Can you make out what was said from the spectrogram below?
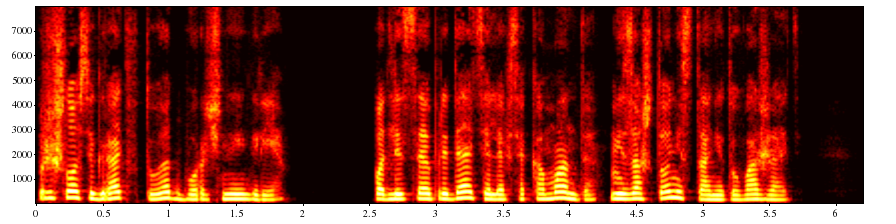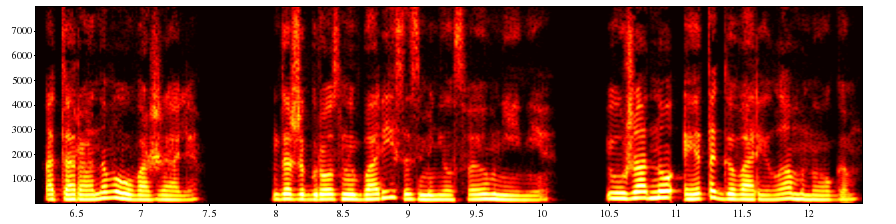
пришлось играть в той отборочной игре. Под лице предателя вся команда ни за что не станет уважать. А Таранова уважали. Даже грозный Борис изменил свое мнение. И уже одно это говорило о многом.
